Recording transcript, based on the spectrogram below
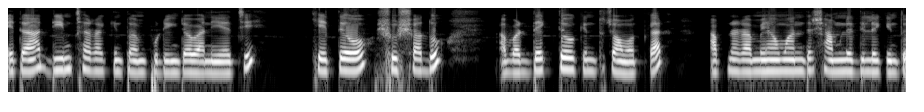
এটা ডিম ছাড়া কিন্তু আমি পুডিংটা বানিয়েছি। খেতেও সুস্বাদু, আবার দেখতেও কিন্তু চমৎকার। আপনারা মেহমানদের সামনে দিলে কিন্তু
